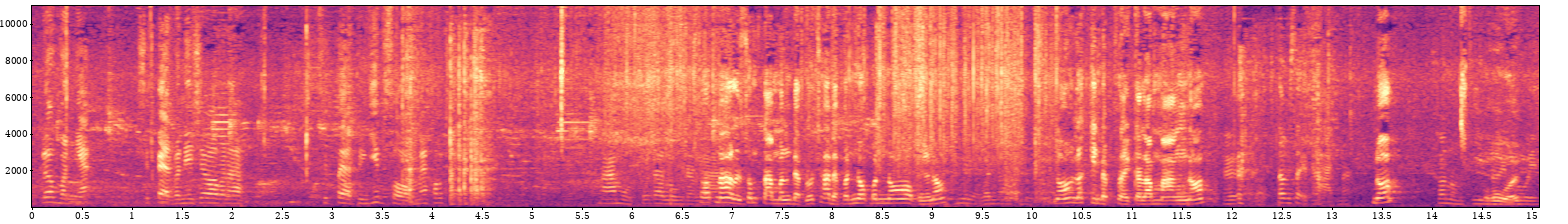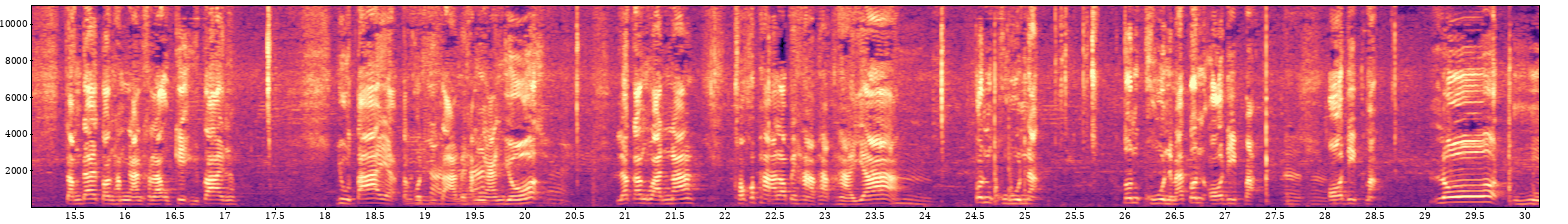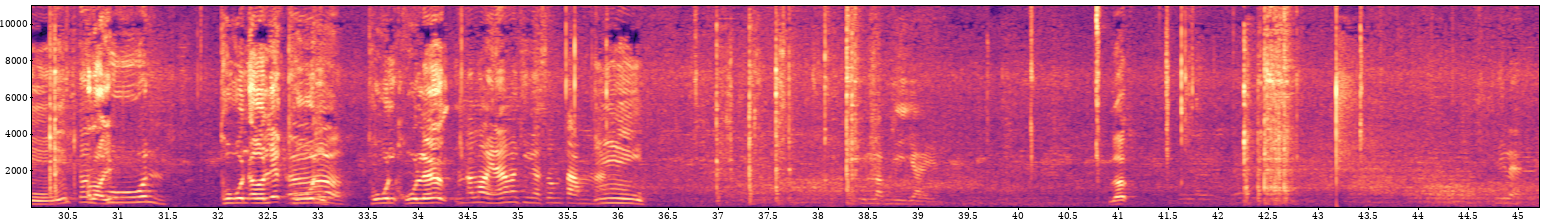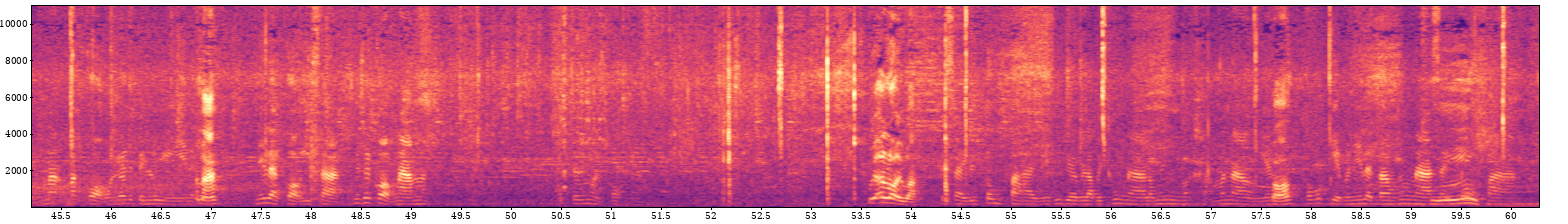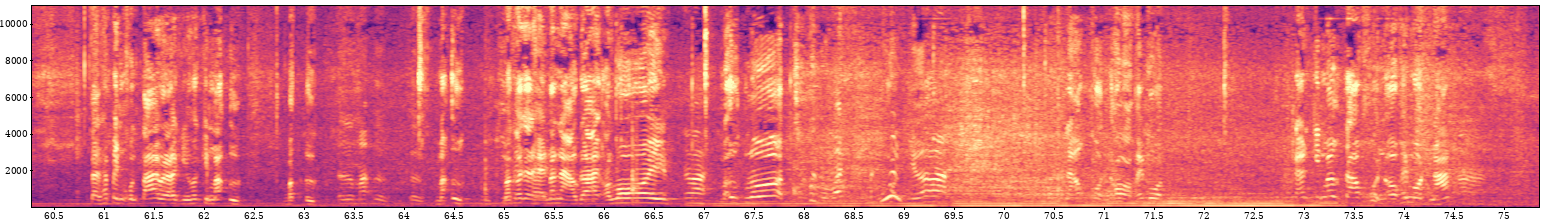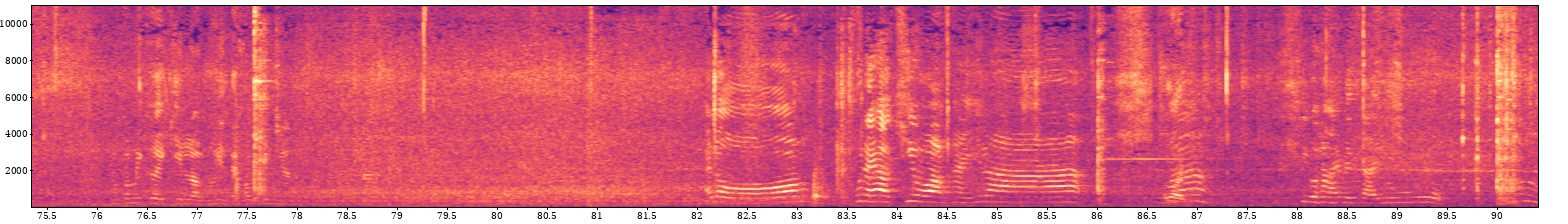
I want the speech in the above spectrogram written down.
เริ่มวันเนี้ยสิบแปดวันนี้ใช่ป่ะปะนะสิบแปดถึงยี่สิบสองแม่เข้าถึงมาหมดก็ดาลงดาราชอบมากเลยส้มตำมันแบบรสชาติแบบบ้านนอกบ้านนอกอย่างเงี้ยเนาะนี่แหละวันนอกเนาะแล้วกินแบบใส่กะละมังเนาะเออต้องใส่ถาดนะเนาะเขขนมจีนโอ้เลโหยเลยจำได้ตอนทำงานคาราโอเกะอยู่ใต้นะอยู่ใต้อะแต่คนอีสานไปทำงานเยอะใช่แล้วกลางวันนะเขาก็พาเราไปหาผักหาหญ้าอืมต้นคูณอะต้นคูณเห็นไหมต้นออดิบอะเออเออออดิบอะ โลดอื้อหือต้นอร่อย คูณ ทูนเออเรียกทูนเออ ทูนคูณเลยมันอร่อยนะมากินกับส้มตำนะอืมคูณลำใหญ่แล้วๆนี่แหละมะมะกอกมันก็จะเป็นลูกอย่างนี้แหละใช่ไหมนี่แหละกอกอีสานไม่ใช่กอกน้ำนะจะไม่เหมือนกอกน้ อุ๊ยอร่อยว่ะำไปใส่เป็นต้มปลาอย่างเงี้ยพี่เดียวเวลาไปทุ่งนาเราไม่มีมะขามมะนาวอย่างเงี้ยหรอเขาก็เก็บอันนี้แหละตามทุ่งนาใส่อืมต้มปลา แต่ถ้าเป็นคนใต้เวลากินเขากินมะอึกบักอึก เออมะอึกอึกมะอึก มันก็จะแทนมะนาวได้ อร่อยใช่ป่ะมะอึกเลิศหนูว่ามันขนเยอะอะแล้วเอาขนออกให้หมด การกินมะอึกจะเอาขนออกให้หมดนะอ่าหนูก็ไม่เคยกินหรอกหนูเห็นแต่เขากินกันฮัลโหล ผู้ใดเอาคิววางไห้อีลาอร่อยคิวหายไปใส่ลูกอืม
